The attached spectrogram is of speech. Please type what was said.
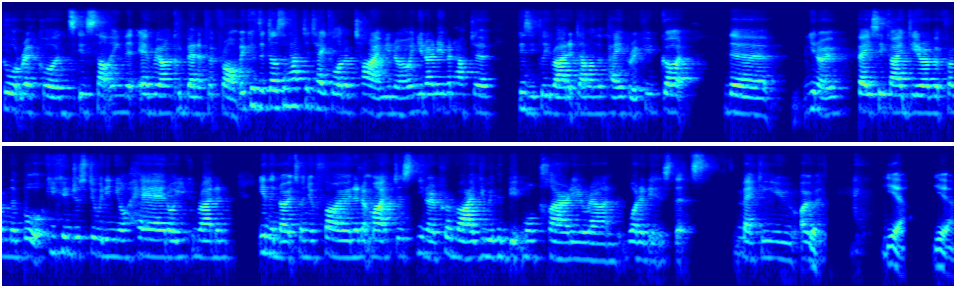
thought records is something that everyone could benefit from because it doesn't have to take a lot of time, you know, and you don't even have to physically write it down on the paper. If you've got the you know basic idea of it from the book, you can just do it in your head, or you can write it in the notes on your phone, and it might just you know provide you with a bit more clarity around what it is that's making you overthink. Yeah, yeah.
